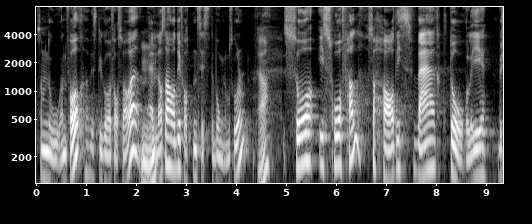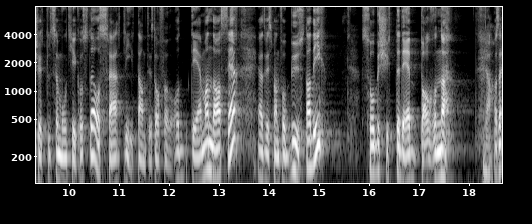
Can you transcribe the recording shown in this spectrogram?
som noen får hvis de går i Forsvaret, mm. eller så har de fått den siste på ungdomsskolen, ja. Så i så fall så har de svært dårlig beskyttelse mot kikhoste og svært lite antistoffer. Og det man da ser, er at hvis man får boosta de, så beskytter det barnet. Ja. Altså,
